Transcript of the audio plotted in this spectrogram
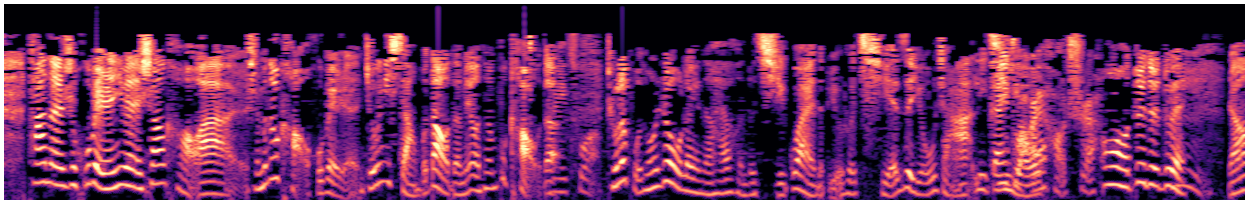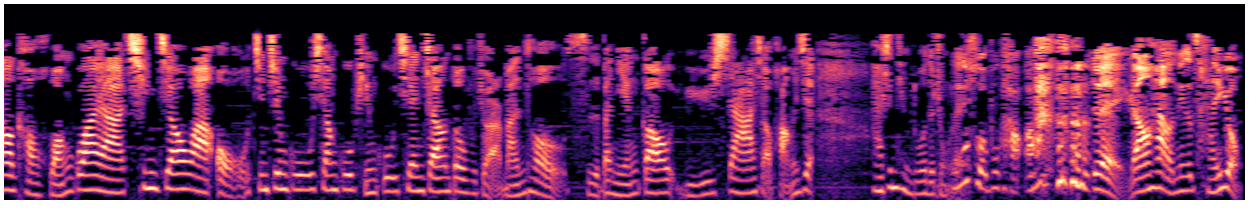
他呢是湖北人，因为烧烤啊什么都烤，湖北人只有你想不到的，没有他们不烤的。没错，除了普通肉类呢，还有很多奇怪的，比如说茄子油炸、沥干油。鸡爪也好吃。哦，对对对，嗯然后烤黄瓜呀、青椒啊、藕、金针菇、香菇、平菇、千张、豆腐卷、馒头、糍粑、年糕、鱼虾、小螃蟹，还真挺多的种类无。所不烤啊。对，然后还有那个蚕蛹、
